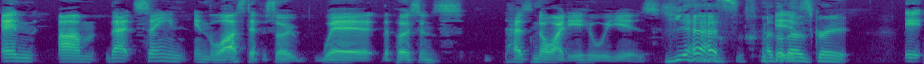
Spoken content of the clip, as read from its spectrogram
and um, that scene in the last episode where the person's has no idea who he is. Yes. I thought that Is- was great. it,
